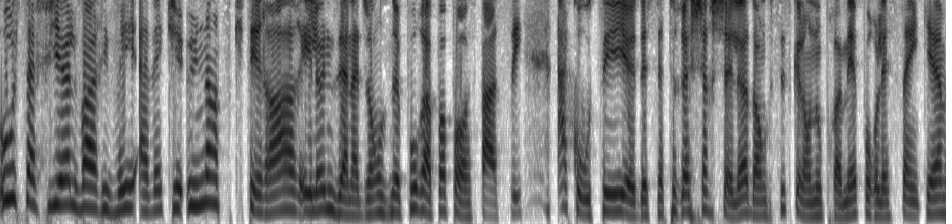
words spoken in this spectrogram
où sa filleule va arriver avec une antiquité rare. Et là, Indiana Jones ne pourra pas pas- passer à côté euh, de cette recherche-là. Donc, c'est ce que l'on nous promet pour le cinquième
